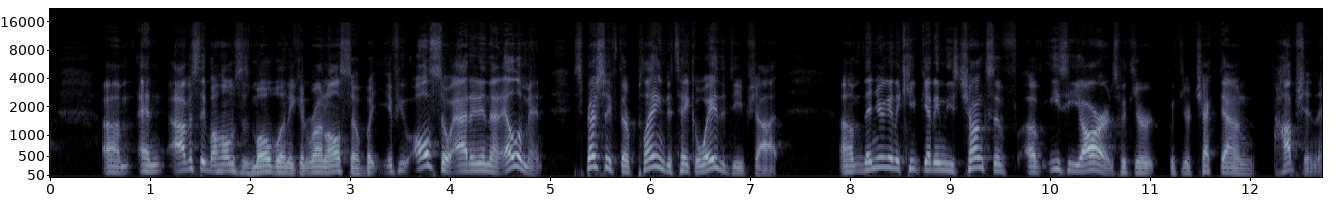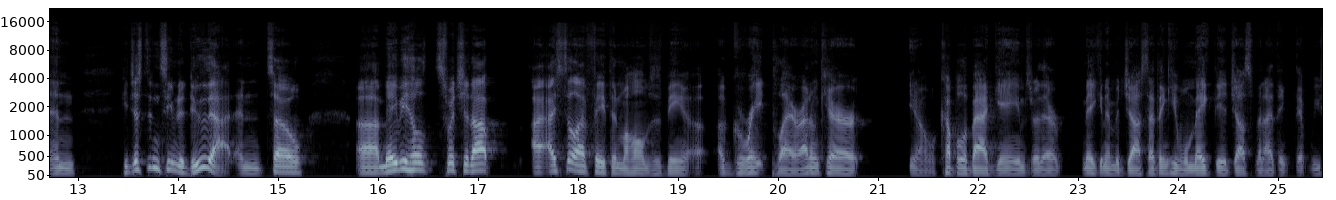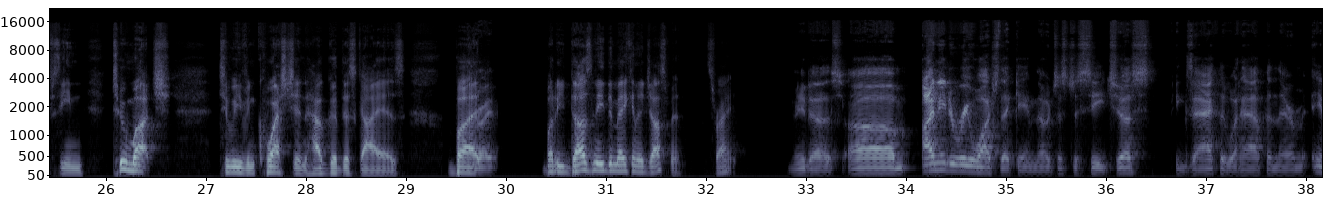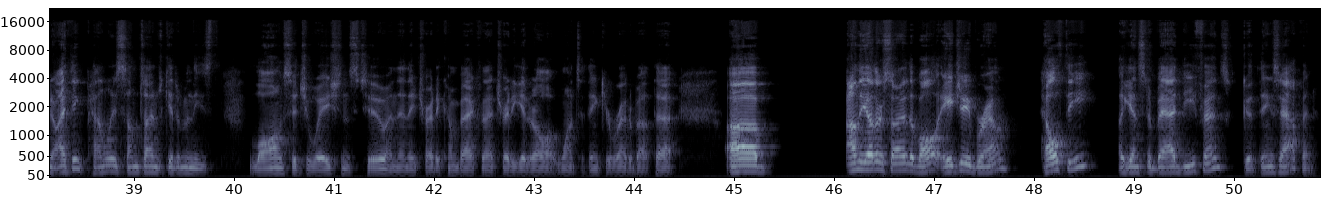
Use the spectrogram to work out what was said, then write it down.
um, and obviously Mahomes is mobile and he can run also, but if you also added in that element, especially if they're playing to take away the deep shot, um, then you're going to keep getting these chunks of of easy yards with your with your check down option, and he just didn't seem to do that. And so uh, maybe he'll switch it up. I, I, still have faith in Mahomes as being a, a great player. I don't care, you know, a couple of bad games or they're making him adjust. I think he will make the adjustment. I think that we've seen too much to even question how good this guy is. But right. but he does need to make an adjustment. That's right. He does. Um, I need to rewatch that game though, just to see just exactly what happened there. You know, I think penalties sometimes get them in these long situations too, and then they try to come back and that, try to get it all at once. I think you're right about that. Uh, on the other side of the ball, AJ Brown, healthy against a bad defense, good things happen.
